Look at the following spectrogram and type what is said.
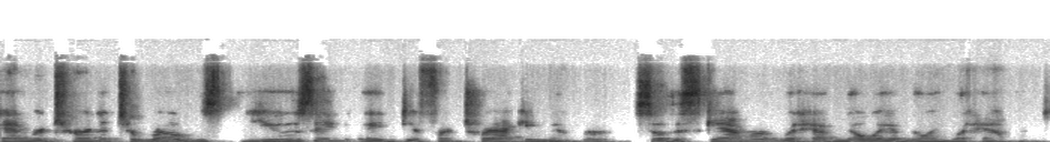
and return it to Rose using a different tracking number so the scammer would have no way of knowing what happened.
